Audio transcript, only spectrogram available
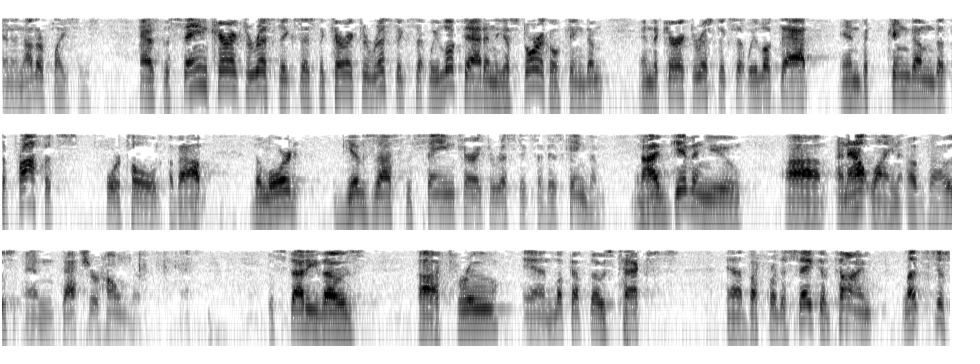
and in other places, has the same characteristics as the characteristics that we looked at in the historical kingdom and the characteristics that we looked at in the kingdom that the prophets foretold about. The Lord gives us the same characteristics of his kingdom. And I've given you uh, an outline of those, and that's your homework. To study those uh, through and look up those texts. Uh, but for the sake of time, let's just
